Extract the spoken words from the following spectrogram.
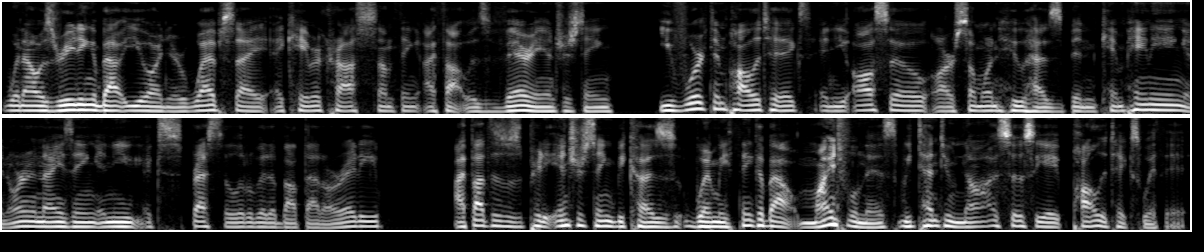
when i was reading about you on your website i came across something i thought was very interesting you've worked in politics and you also are someone who has been campaigning and organizing and you expressed a little bit about that already. I thought this was pretty interesting because when we think about mindfulness we tend to not associate politics with it.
